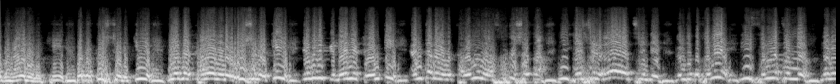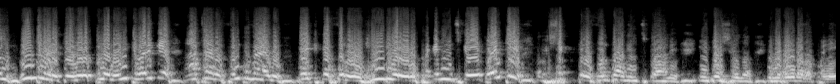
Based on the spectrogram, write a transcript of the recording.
ఒక రాముడికి ఒక కృష్ణుడికి లేదా కళలో ఋషులకి ఎవరికి లేనటువంటి ఎంతరాని తలము అసంతోషత ఈ దేశంలో వచ్చింది? అందుకోసమే ఈ సమాజంలో మనం ఇంటి వరకే మన పిల్లలు ఇంటి వరకే ఆచార సంప్రదాయాలు బయటకు వస్తున్న హిందువులను ప్రకటించుకునేటువంటి ఒక శక్తిని సంపాదించుకోవాలి ఈ దేశంలో. ఇది రెండవ పని.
